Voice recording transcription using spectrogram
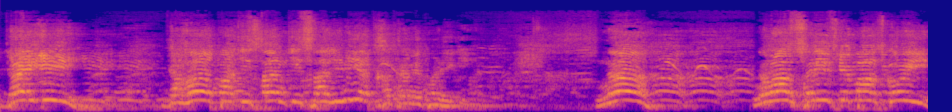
جائے گی جہاں پاکستان کی سالمیت خطرے میں پڑے گی نہ نواز شریف کے پاس کوئی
